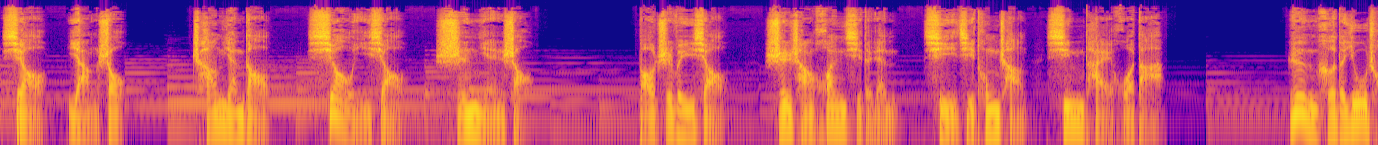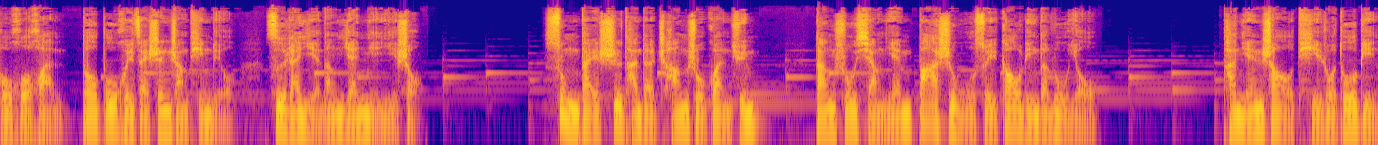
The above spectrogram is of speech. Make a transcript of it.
孝养寿，常言道：“笑一笑，十年少。”保持微笑，时常欢喜的人，气机通畅，心态豁达，任何的忧愁祸患都不会在身上停留，自然也能延年益寿。宋代诗坛的长寿冠军，当属享年八十五岁高龄的陆游。他年少体弱多病，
